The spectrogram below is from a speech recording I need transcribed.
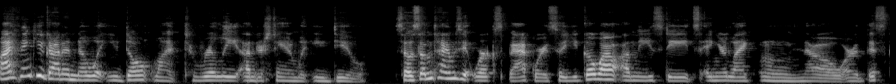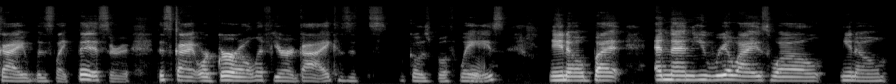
Well, I think you got to know what you don't want to really understand what you do. So sometimes it works backwards. So you go out on these dates and you're like, mm, no, or this guy was like this, or this guy or girl, if you're a guy, because it goes both ways, yeah. you know. But and then you realize, well, you know,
